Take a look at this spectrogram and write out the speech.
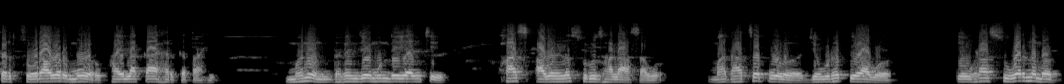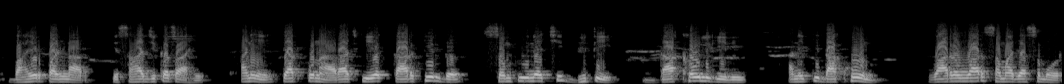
तर चोरावर मोर व्हायला काय हरकत आहे? म्हणून धनंजय मुंडे यांचे फास आवळणं सुरू झालं असावं. मधाचं पोळं जेवढं पिळावं तेवढा सुवर्णमध बाहेर पडणार हे साहजिकच आहे. आणि त्यात पुन्हा राजकीय कारकीर्द संपविण्याची भीती दाखवली गेली आणि ती दाखवून वारंवार समाजासमोर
